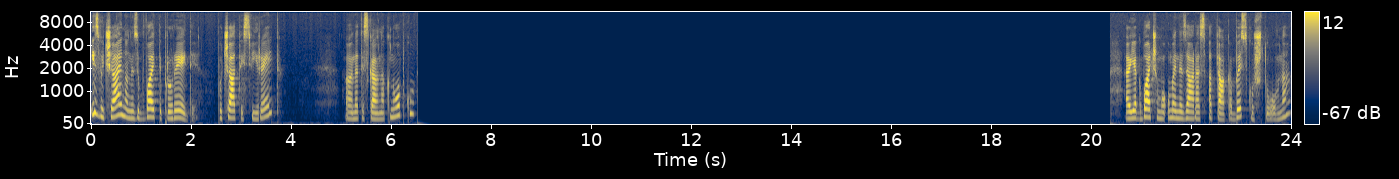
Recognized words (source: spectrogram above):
І, звичайно, не забувайте про рейди. Почати свій рейд, е, натискаю на кнопку. Е, Як бачимо, у мене зараз атака безкоштовна.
